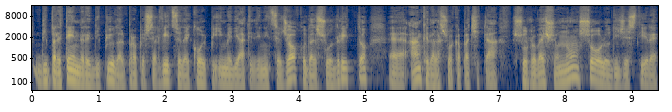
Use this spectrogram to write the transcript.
di pretendere di più dal proprio servizio dai colpi immediati di inizio gioco, dal suo dritto, eh, anche dalla sua capacità sul rovescio non solo di gestire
